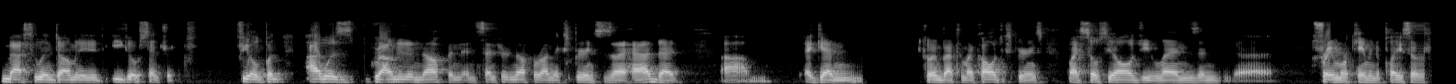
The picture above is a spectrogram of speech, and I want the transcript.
masculine dominated egocentric field. But I was grounded enough and, and centered enough around the experiences I had that, um, again, going back to my college experience, my sociology lens and uh, framework came into place of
